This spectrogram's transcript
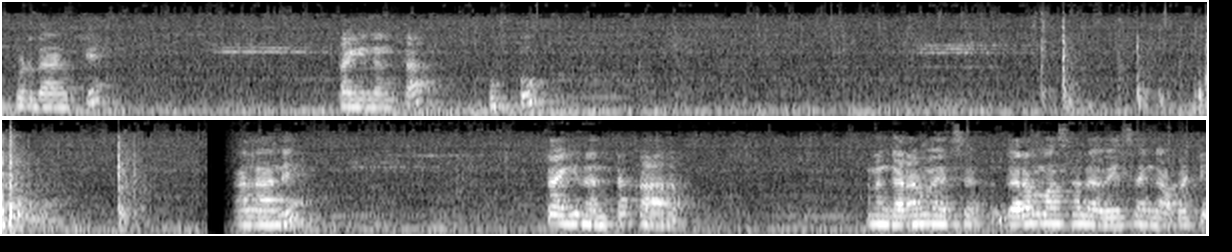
ఇప్పుడు దానికి తగినంత ఉప్పు తగినంత కారం. మనం గరం వేసా గరం మసాలా వేసాం కాబట్టి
